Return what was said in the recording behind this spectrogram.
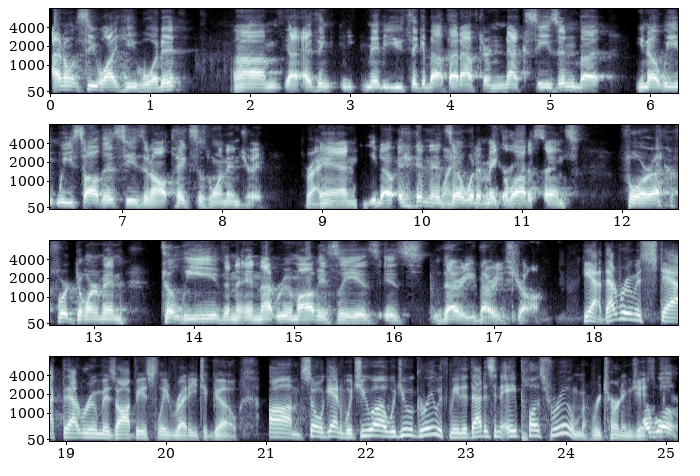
I don't see why he wouldn't. Um, I, I think maybe you think about that after next season, but you know, we we saw this season all it takes is one injury, right? And you know, and, and so would it make a lot of sense for uh, for Dorman to leave, and and that room obviously is is very very strong. Yeah, that room is stacked. That room is obviously ready to go. Um, so again, would you uh, would you agree with me that that is an A plus room returning Jason? I will.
